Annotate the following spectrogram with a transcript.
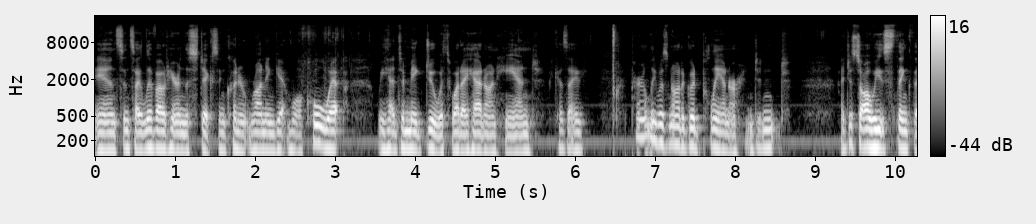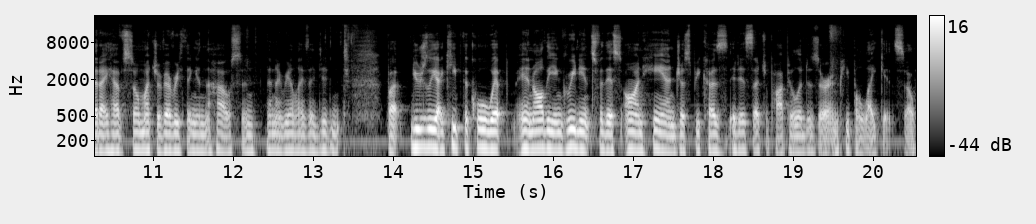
And since I live out here in the sticks and couldn't run and get more Cool Whip, we had to make do with what I had on hand because I apparently was not a good planner and didn't. I just always think that I have so much of everything in the house, and then I realize I didn't. But usually I keep the Cool Whip and all the ingredients for this on hand just because it is such a popular dessert and people like it. So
